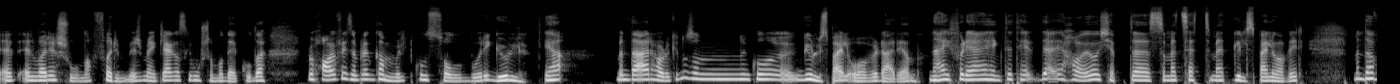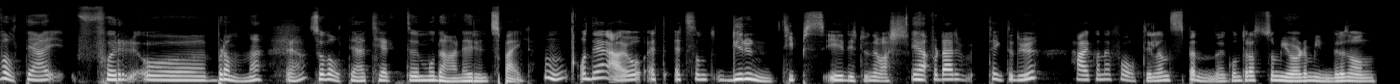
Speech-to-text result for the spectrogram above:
et, en variasjon av former som egentlig er ganske morsom å dekode. Du har jo eksempel et gammelt konsollbord i gull, Ja, men der har du ikke noe sånn gullspeil over der igjen. Nei, for det- Jeg har jo kjøpt det som et sett med et gullspeil over. Men da valgte jeg, for å blande, Ja. så valgte jeg et helt moderne, rundt speil. Mm, og det er jo et, et sånt grunntips i ditt univers. Ja. For der tenkte du, her kan jeg få til en spennende kontrast som gjør det mindre sånn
